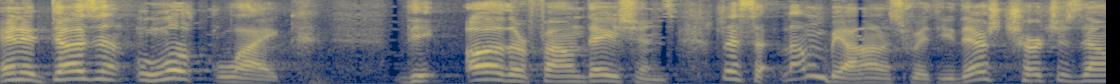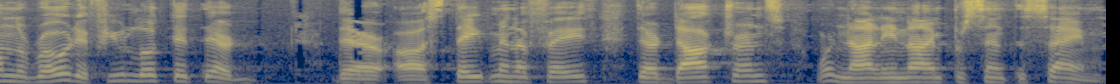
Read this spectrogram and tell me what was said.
And it doesn't look like the other foundations. Listen, let me be honest with you. There's churches down the road, if you looked at their their uh, statement of faith, their doctrines were 99% the same.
